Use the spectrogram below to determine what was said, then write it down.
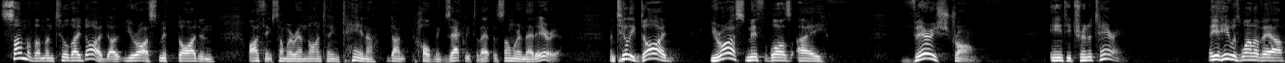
some of them until they died. Uh, Uriah Smith died in, I think, somewhere around 1910. Uh, don't hold me exactly to that, but somewhere in that area. Until he died, Uriah Smith was a very strong anti Trinitarian. He was one of our,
